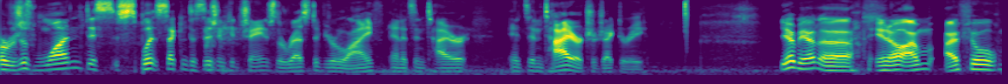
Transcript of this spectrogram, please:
or just one dis- split second decision can change the rest of your life and its entire its entire trajectory. Yeah, man. Uh, you know, I'm I feel,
